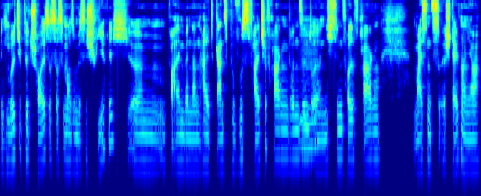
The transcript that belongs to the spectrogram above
Mit Multiple Choice ist das immer so ein bisschen schwierig, ähm, vor allem wenn dann halt ganz bewusst falsche Fragen drin sind mhm. oder nicht sinnvolle Fragen. Meistens äh, stellt man ja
